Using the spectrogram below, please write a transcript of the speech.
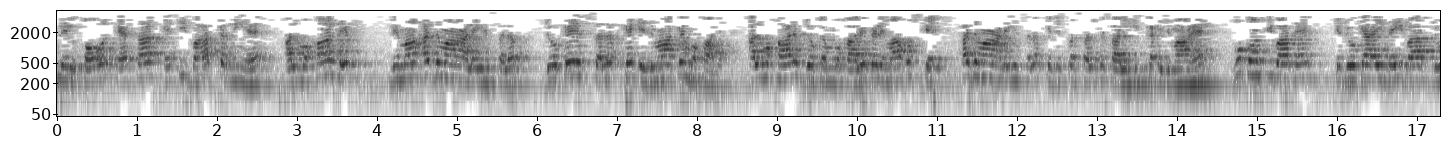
للقول ایسا ایسی بات کرنی ہے، المخالف لما اجمع علیہ السلف، جو کہ سلف کے اجماع کے مخالف۔ المخالف جو کہ مخالف لما اس کے اجماع علیہ السلف کے، جس پر سلف صالحین کا اجماع ہے۔ وہ کون سی بات ہے؟ کہ جو کیا ہے، نئی بات جو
